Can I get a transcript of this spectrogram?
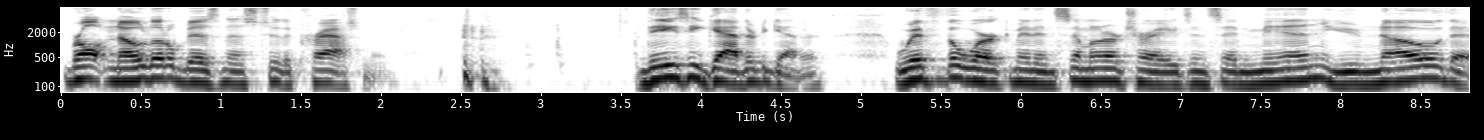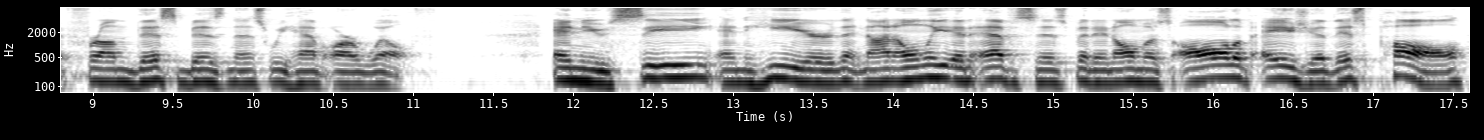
brought no little business to the craftsmen. These he gathered together with the workmen in similar trades and said, Men, you know that from this business we have our wealth. And you see and hear that not only in Ephesus, but in almost all of Asia, this Paul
